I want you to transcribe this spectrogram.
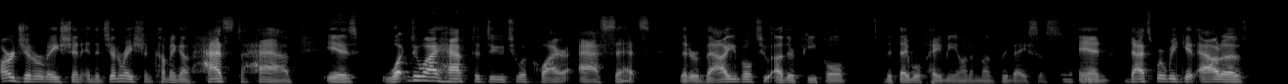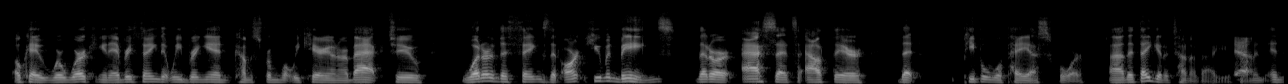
our generation and the generation coming up has to have is what do I have to do to acquire assets that are valuable to other people that they will pay me on a monthly basis. Mm-hmm. And that's where we get out of okay, we're working and everything that we bring in comes from what we carry on our back to what are the things that aren't human beings that are assets out there that people will pay us for. uh, that they get a ton of value Yeah. from. And,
